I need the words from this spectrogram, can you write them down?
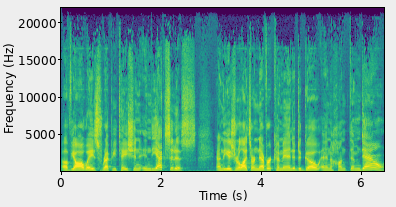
of Yahweh's reputation in the Exodus. And the Israelites are never commanded to go and hunt them down.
